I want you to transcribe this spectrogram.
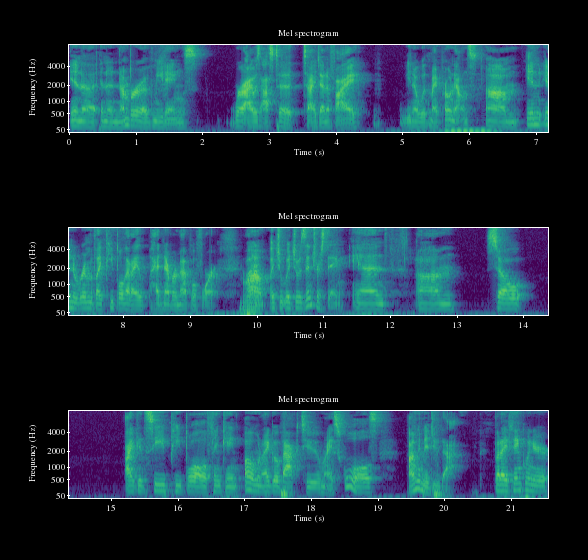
in a in a number of meetings where I was asked to to identify you know with my pronouns um in in a room of like people that i had never met before right. um which which was interesting and um so I could see people thinking, oh, when I go back to my schools, I'm going to do that. But I think when you're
